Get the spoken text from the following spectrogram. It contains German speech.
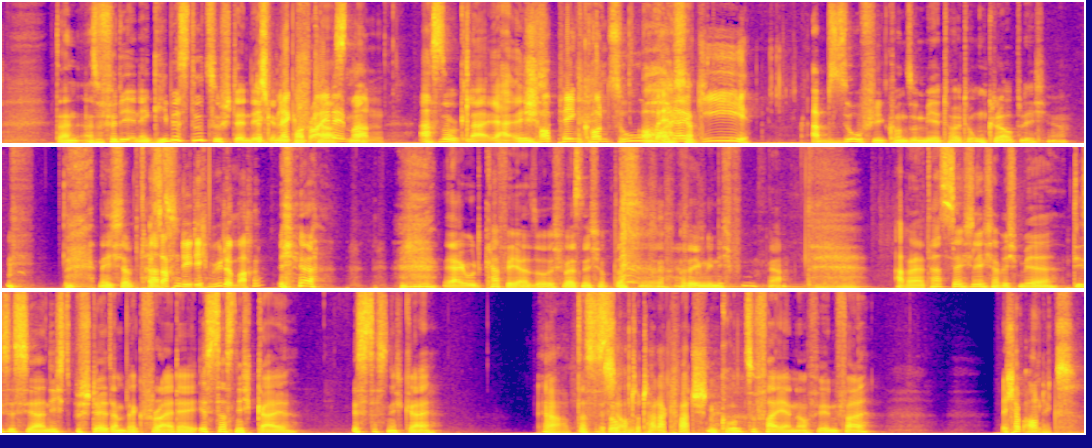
Dann, also für die Energie bist du zuständig Ist in Black Podcast. Friday, ne? Mann. Ach so, klar. Ja, ich Shopping, Konsum, Oh, ich hab- Energie. hab so viel konsumiert heute. Unglaublich, ja. nee, ich hab Tats- Sachen, die dich müde machen. Ja. Ja, gut, Kaffee, also ich weiß nicht, ob das äh, hat irgendwie nicht. Ja. Aber tatsächlich habe ich mir dieses Jahr nichts bestellt am Black Friday. Ist das nicht geil? Ist das nicht geil? Ja, Das ist ist, doch- ja auch totaler Quatsch. Ein Grund zu feiern, auf jeden Fall. Ich habe auch nichts.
